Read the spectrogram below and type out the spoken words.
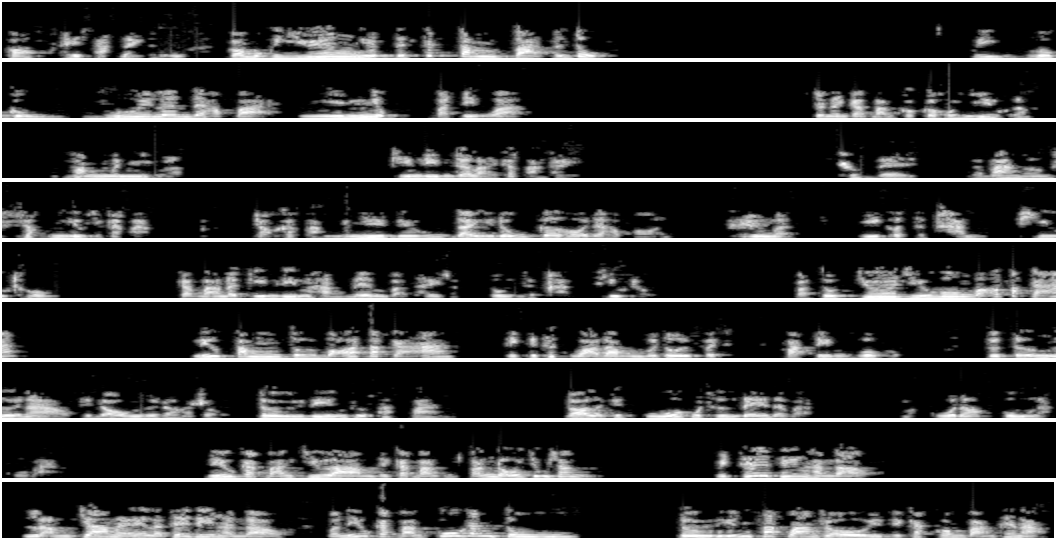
có một thể xác đầy đủ, có một cái duyên nghiệp để thức tâm và tự tu quý vô cùng vui lên để học bài, nhịn nhục và tiến hóa cho nên các bạn có cơ hội nhiều lắm. Văn minh nhiều lắm. Kiểm điểm trở lại các bạn thấy. Thượng Đế đã ban ơn rất nhiều cho các bạn. Cho các bạn nhiều điều đầy đủ cơ hội để học hỏi. Nhưng mà chỉ có thực hành thiếu thốn. Các bạn đã kiểm điểm hàng đêm và thấy rằng tôi thực hành thiếu thốn. Và tôi chưa chịu buông bỏ tất cả. Nếu tâm tôi bỏ tất cả, thì cái thức hòa đồng với tôi phải phát triển vô cùng. Tôi tưởng người nào thì độ người đó rồi. Từ điển tôi phát quan Đó là cái của của Thượng Đế đó bạn. Mà của đó cũng là của bạn. Nếu các bạn chịu làm thì các bạn cũng tận độ chúng sanh. Vì thế thiên hành đạo. Làm cha mẹ là thế thiên hành đạo. Mà nếu các bạn cố gắng tu, từ điển phát quan rồi thì các con bạn thế nào?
